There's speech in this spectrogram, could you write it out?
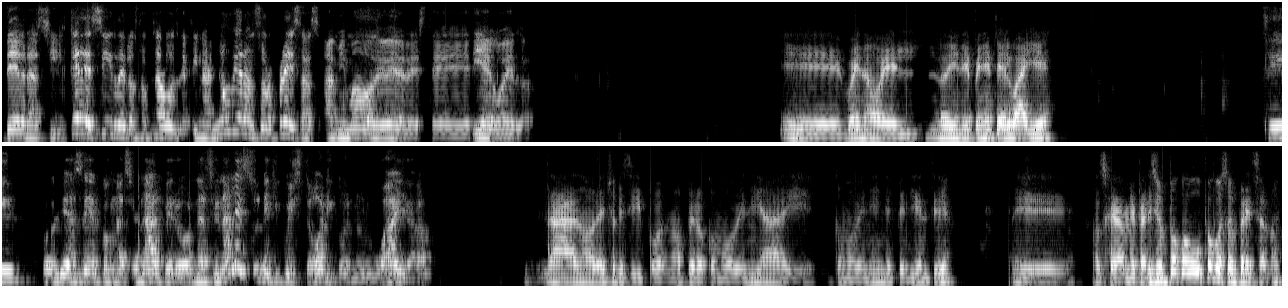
de Brasil. ¿Qué decir de los octavos de final? No hubieran sorpresas, a mi modo de ver, este, Diego, Edgar. Eh, bueno, el, lo de Independiente del Valle. Sí, podría ser con Nacional, pero Nacional es un equipo histórico en Uruguay, ¿ah? Ah, no, de hecho que sí, pues, ¿no? Pero como venía, y, como venía Independiente, eh, o sea, me parece un poco, un poco sorpresa, ¿no?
